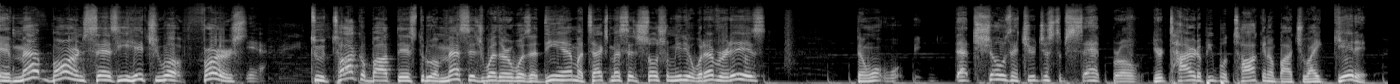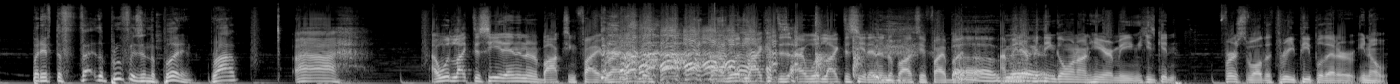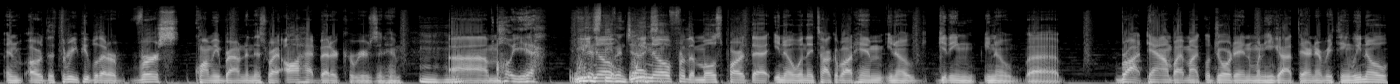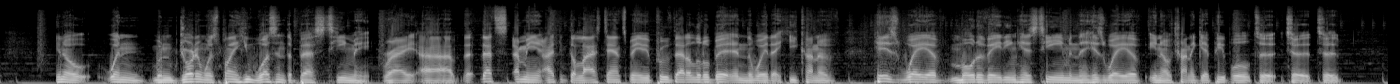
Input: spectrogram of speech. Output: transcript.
If Matt Barnes says he hit you up first Yeah. to talk about this through a message, whether it was a DM, a text message, social media, whatever it is, then what, what- that shows that you're just upset, bro. You're tired of people talking about you. I get it. But if the fa- the proof is in the pudding, Rob, Uh, I would like to see it end in a boxing fight, right? I would, I would like it. To, I would like to see it end in a boxing fight, but Oh, I mean everything going on here. I mean he's getting. First of all, the three people that are you know, or the three people that are verse Kwame Brown in this, right? All had better careers than him. Um, oh yeah, we Even know we know for the most part that you know when they talk about him, you know, getting you know uh, brought down by Michael Jordan when he got there and everything. We know, you know, when when Jordan was playing, he wasn't the best teammate, right? Uh, that, that's I mean, I think the Last Dance maybe proved that a little bit in the way that he kind of his way of motivating his team and his way of you know trying to get people to to to.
